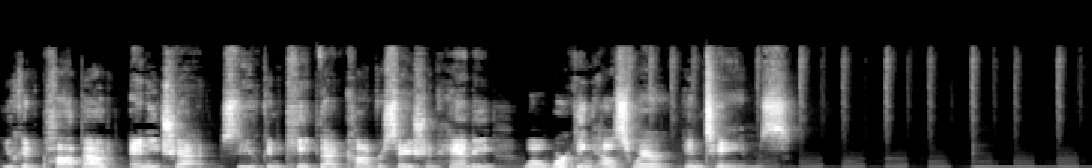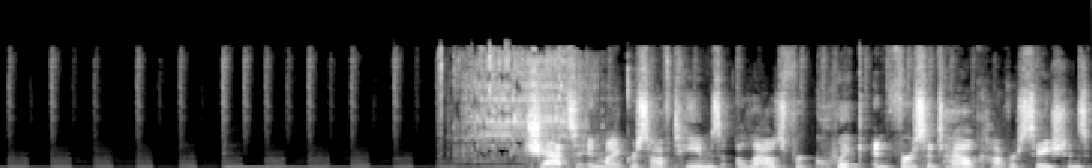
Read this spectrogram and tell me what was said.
you can pop out any chat so you can keep that conversation handy while working elsewhere in Teams. Chats in Microsoft Teams allows for quick and versatile conversations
